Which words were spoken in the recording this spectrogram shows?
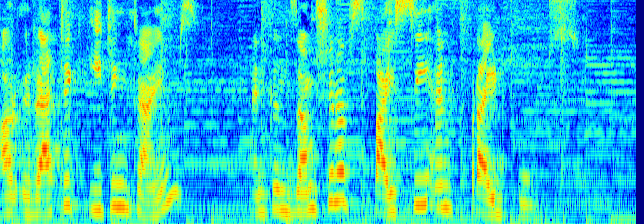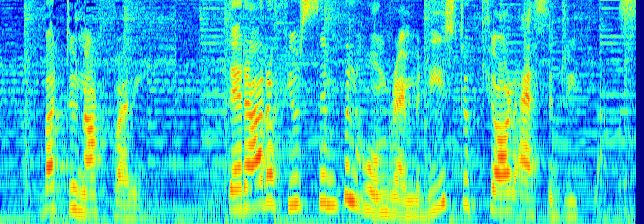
are erratic eating times and consumption of spicy and fried foods. But do not worry. There are a few simple home remedies to cure acid reflux.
